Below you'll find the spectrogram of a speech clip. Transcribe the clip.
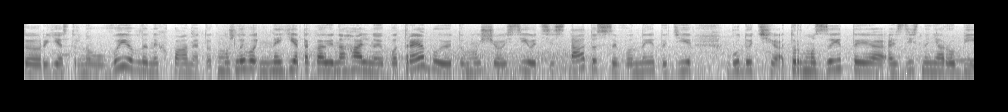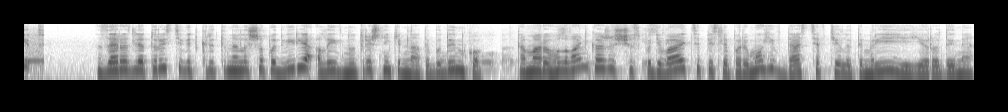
до реєстру нововиявлених пам'яток. Можливо, не є такою нагальною потребою, тому що всі оці статуси вони тоді будуть тормозити здійснення робіт. Зараз для туристів відкрите не лише подвір'я, але й внутрішні кімнати будинку. Тамара Головань каже, що сподівається, після перемоги вдасться втілити мрії її родини.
